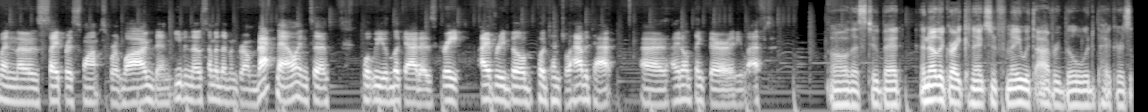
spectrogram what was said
when those cypress swamps were logged. And even though some of them have grown back now into what we would look at as great ivory billed potential habitat, uh, I don't think there are any left. Oh, that's too bad. Another great connection for me with ivory bill woodpeckers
